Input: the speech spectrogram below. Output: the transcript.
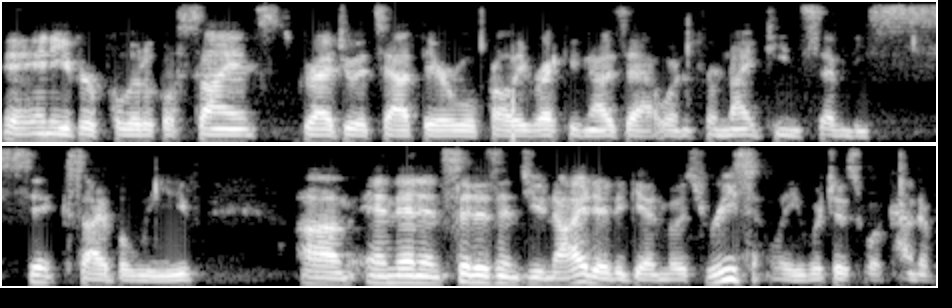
any of your political science graduates out there will probably recognize that one from 1976, I believe. Um, and then in Citizens United, again, most recently, which is what kind of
